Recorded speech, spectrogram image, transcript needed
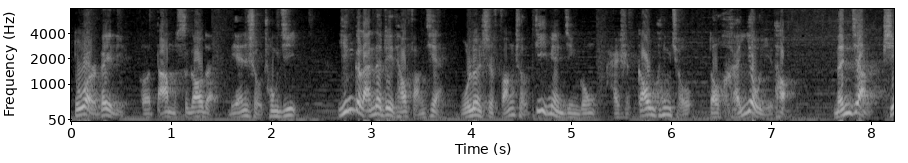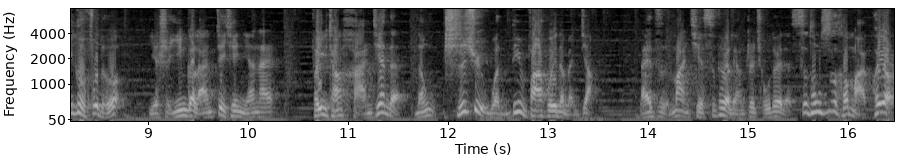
多尔贝里和达姆斯高的联手冲击。英格兰的这条防线，无论是防守地面进攻还是高空球，都很有一套。门将皮克福德也是英格兰这些年来非常罕见的能持续稳定发挥的门将。来自曼彻斯特两支球队的斯通斯和马奎尔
